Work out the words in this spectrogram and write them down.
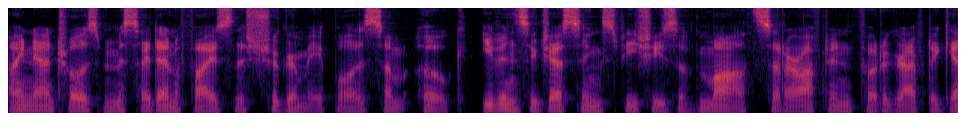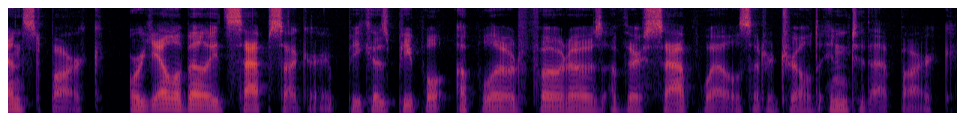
iNaturalist misidentifies the sugar maple as some oak, even suggesting species of moths that are often photographed against bark, or yellow-bellied sapsucker because people upload photos of their sap wells that are drilled into that bark.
